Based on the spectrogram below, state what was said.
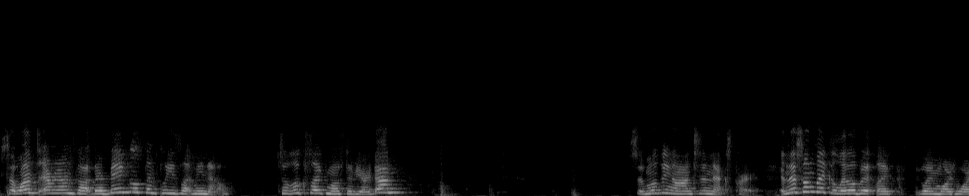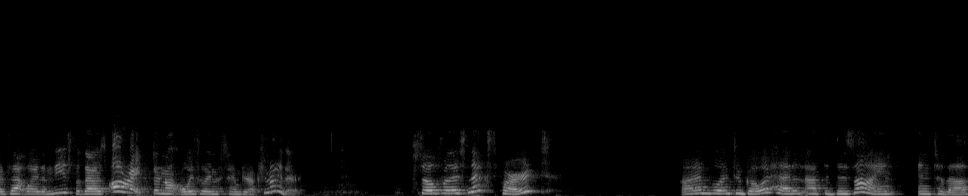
So once everyone's got their bangles, then please let me know. So it looks like most of you are done. So moving on to the next part. And this one's like a little bit like going more towards that way than these, but that is all right. They're not always going the same direction either. So for this next part, I'm going to go ahead and add the design into the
